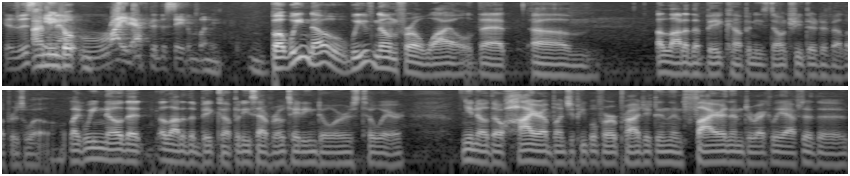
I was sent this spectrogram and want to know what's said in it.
because this I came mean, out but- right after the state of play. But we know we've known for a while that um, a lot of the big companies don't treat their developers well. Like we know that a lot of the big companies have rotating doors to where, you know, they'll hire a bunch of people for a project and then fire them directly after the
